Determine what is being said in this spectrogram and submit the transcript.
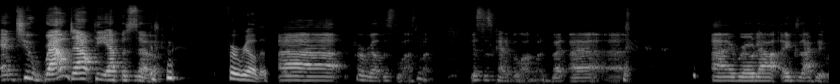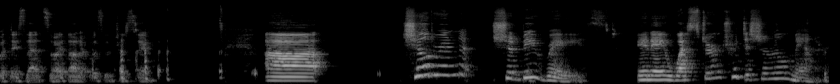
and to round out the episode For real, this. uh for real this is the last one this is kind of a long one but uh I wrote out exactly what they said so I thought it was interesting uh children should be raised in a western traditional manner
